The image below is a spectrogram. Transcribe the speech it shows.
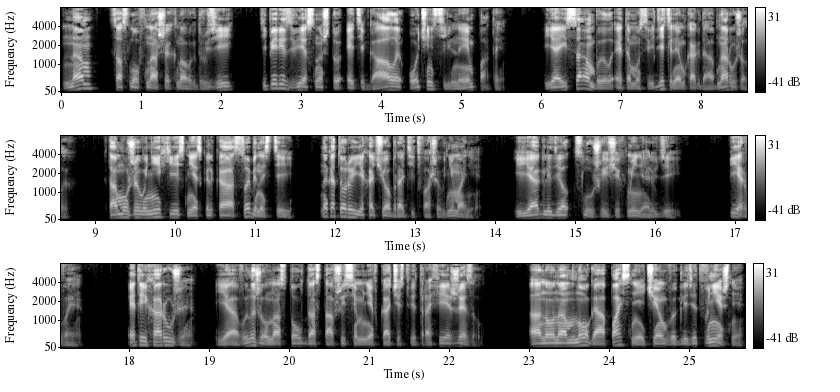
Нам, со слов наших новых друзей, теперь известно, что эти гаалы очень сильные эмпаты. Я и сам был этому свидетелем, когда обнаружил их. К тому же у них есть несколько особенностей, на которые я хочу обратить ваше внимание. И я оглядел слушающих меня людей. Первое. Это их оружие. Я выложил на стол доставшийся мне в качестве трофея жезл. Оно намного опаснее, чем выглядит внешне.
